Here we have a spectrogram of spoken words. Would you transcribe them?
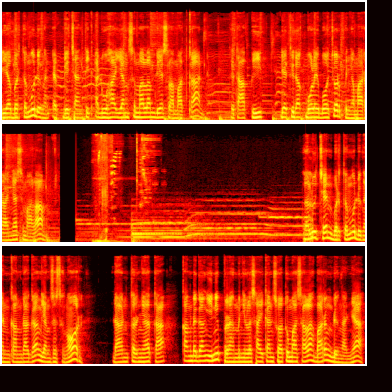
dia bertemu dengan FG cantik aduhai yang semalam dia selamatkan. Tetapi, dia tidak boleh bocor penyamarannya semalam. Lalu Chen bertemu dengan Kang Dagang yang sesengor. Dan ternyata, Kang Dagang ini pernah menyelesaikan suatu masalah bareng dengannya.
